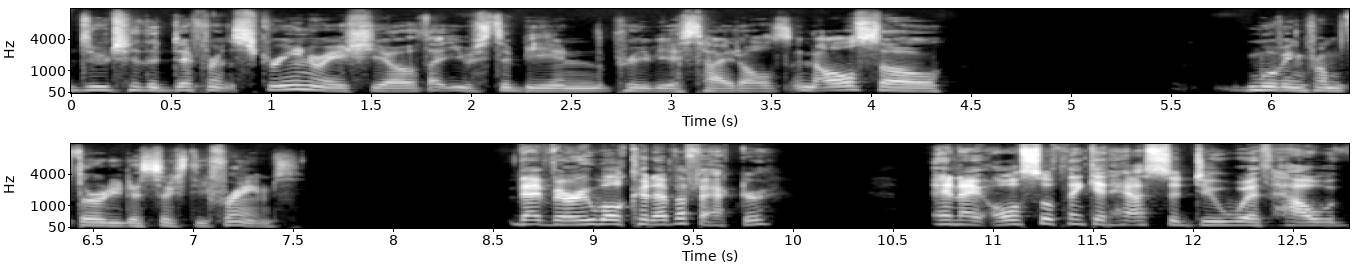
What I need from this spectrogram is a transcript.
due to the different screen ratio that used to be in the previous titles and also moving from 30 to 60 frames. That very well could have a factor. And I also think it has to do with how,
